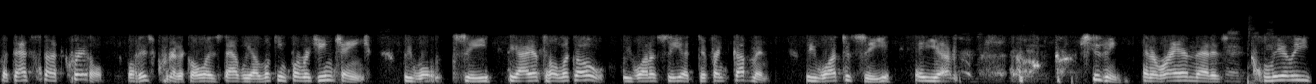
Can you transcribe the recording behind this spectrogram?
but that's not critical. What is critical is that we are looking for regime change. We want to see the Ayatollah go. We want to see a different government. We want to see a, uh, excuse me, an Iran that is clearly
